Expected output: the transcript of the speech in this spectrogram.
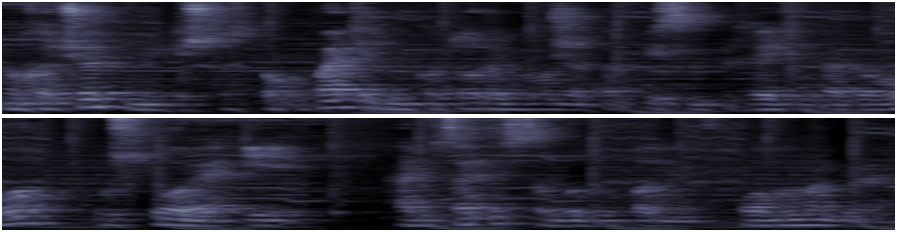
Но хочу отметить, что с покупателями, которыми уже подписан предварительный договор, условия и обязательства будут выполнены в полном объеме.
